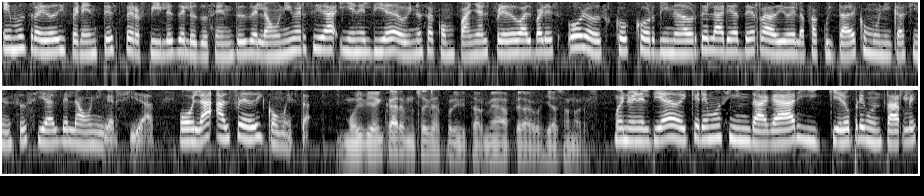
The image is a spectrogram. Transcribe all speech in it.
hemos traído diferentes perfiles de los docentes de la universidad y en el día de hoy nos acompaña Alfredo Álvarez Orozco, coordinador del área de radio de la Facultad de Comunicación Social de la universidad. Hola Alfredo y ¿cómo está? Muy bien, Karen, muchas gracias por invitarme a Pedagogías Sonoras. Bueno, en el día de hoy queremos indagar y quiero preguntarle,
